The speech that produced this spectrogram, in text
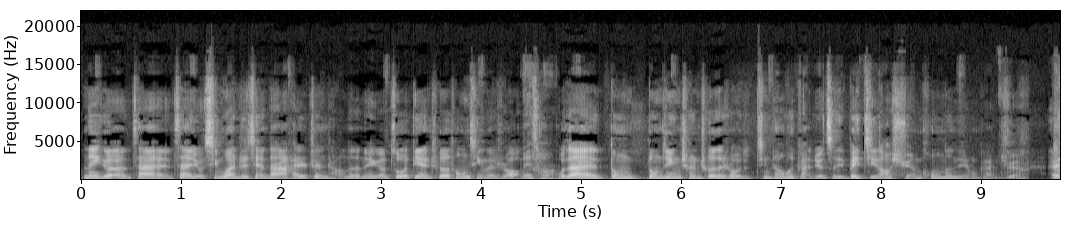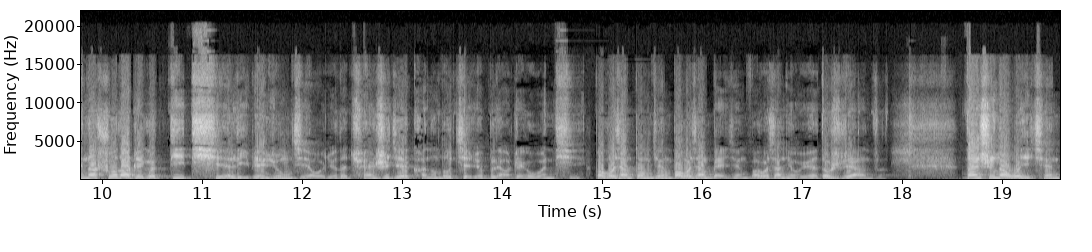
那个在在有新冠之前，大家还是正常的那个坐电车通勤的时候，没错。我在东东京乘车的时候，就经常会感觉自己被挤到悬空的那种感觉。哎，那说到这个地铁里边拥挤，我觉得全世界可能都解决不了这个问题，包括像东京，包括像北京，包括像纽约，都是这样子。但是呢，我以前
